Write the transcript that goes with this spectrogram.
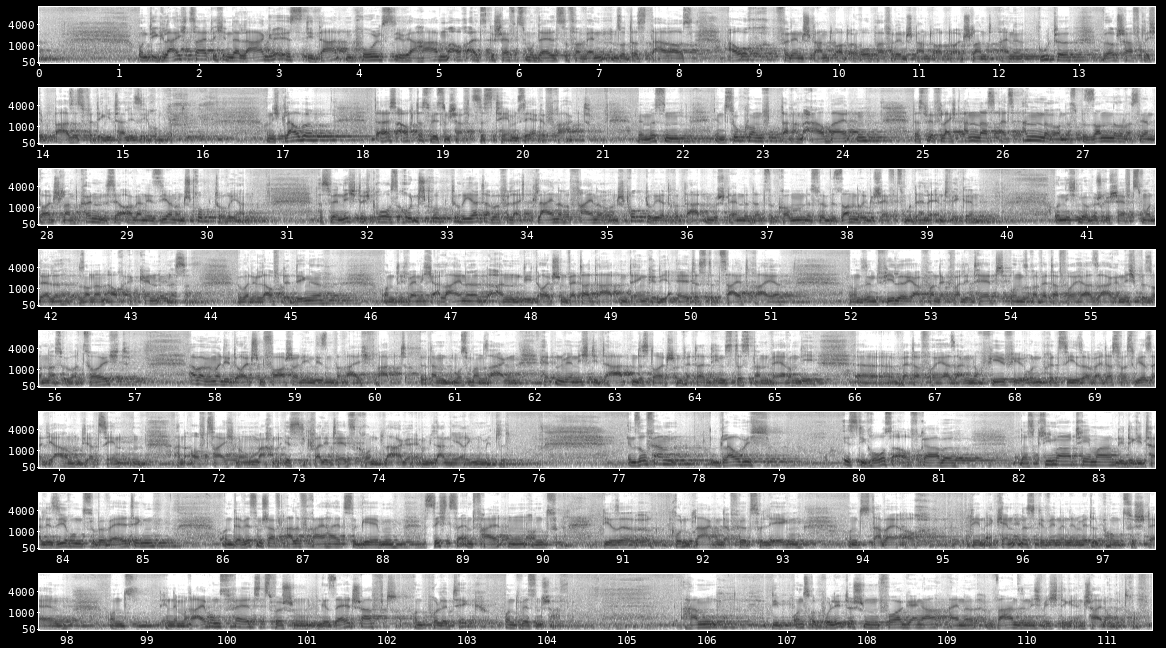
und die gleichzeitig in der Lage ist, die Datenpools, die wir haben, auch als Geschäftsmodell zu verwenden, sodass daraus auch für den Standort Europa, für den Standort Deutschland eine gute wirtschaftliche Basis für Digitalisierung gibt. Und ich glaube, da ist auch das Wissenschaftssystem sehr gefragt. Wir müssen in Zukunft daran arbeiten, dass wir vielleicht anders als andere, und das Besondere, was wir in Deutschland können, ist ja organisieren und strukturieren, dass wir nicht durch große unstrukturierte, aber vielleicht kleinere, feinere und strukturiertere Datenbestände dazu kommen, dass wir besondere Geschäftsmodelle entwickeln und nicht nur Geschäftsmodelle, sondern auch Erkenntnisse über den Lauf der Dinge. Und wenn ich alleine an die deutschen Wetterdaten denke, die älteste Zeitreihe, nun sind viele ja von der Qualität unserer Wettervorhersage nicht besonders überzeugt. Aber wenn man die deutschen Forscher, die in diesem Bereich fragt, dann muss man sagen, hätten wir nicht die Daten des deutschen Wetterdienstes, dann wären die äh, Wettervorhersagen noch viel, viel unpräziser, weil das, was wir seit Jahren und Jahrzehnten an Aufzeichnungen machen, ist die Qualitätsgrundlage im langjährigen Mittel. Insofern glaube ich, ist die große Aufgabe, das Klimathema, die Digitalisierung zu bewältigen und der Wissenschaft alle Freiheit zu geben, sich zu entfalten und diese Grundlagen dafür zu legen, und dabei auch den Erkenntnisgewinn in den Mittelpunkt zu stellen und in dem Reibungsfeld zwischen Gesellschaft und Politik und Wissenschaft haben die, unsere politischen Vorgänger eine wahnsinnig wichtige Entscheidung getroffen.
